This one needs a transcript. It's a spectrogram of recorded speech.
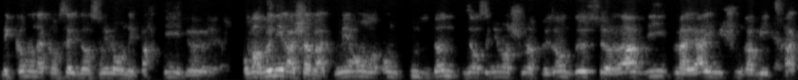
mais comme on a conseillé d'enseignement, on est parti de. On va revenir à Shabbat, mais on, on nous donne des enseignements chemin faisant de ce Rabbi, Malai, Mishum, Rabbi, Tzrak.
